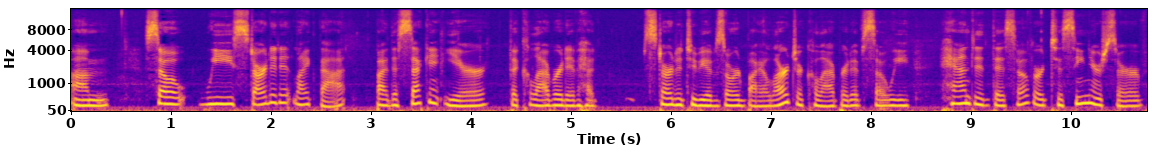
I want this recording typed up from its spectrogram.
Um, so we started it like that. By the second year, the collaborative had started to be absorbed by a larger collaborative, so we handed this over to Senior Serv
